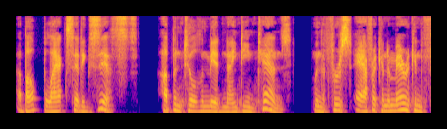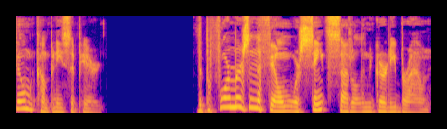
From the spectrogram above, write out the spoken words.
about blacks that exists up until the mid 1910s, when the first African American film companies appeared. The performers in the film were Saint Suttle and Gertie Brown.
